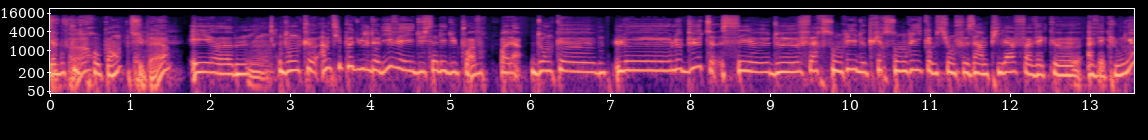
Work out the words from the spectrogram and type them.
Il y a beaucoup de D'accord. croquants. Super. Et euh, donc euh, un petit peu d'huile d'olive et du sel et du poivre. Voilà. Donc euh, le, le but c'est de faire son riz, de cuire son riz comme si on faisait un pilaf avec euh, avec l'oignon.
